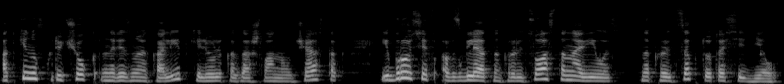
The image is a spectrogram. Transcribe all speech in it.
Откинув крючок нарезной калитки, Лёлька зашла на участок и, бросив взгляд на крыльцо, остановилась. На крыльце кто-то сидел.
